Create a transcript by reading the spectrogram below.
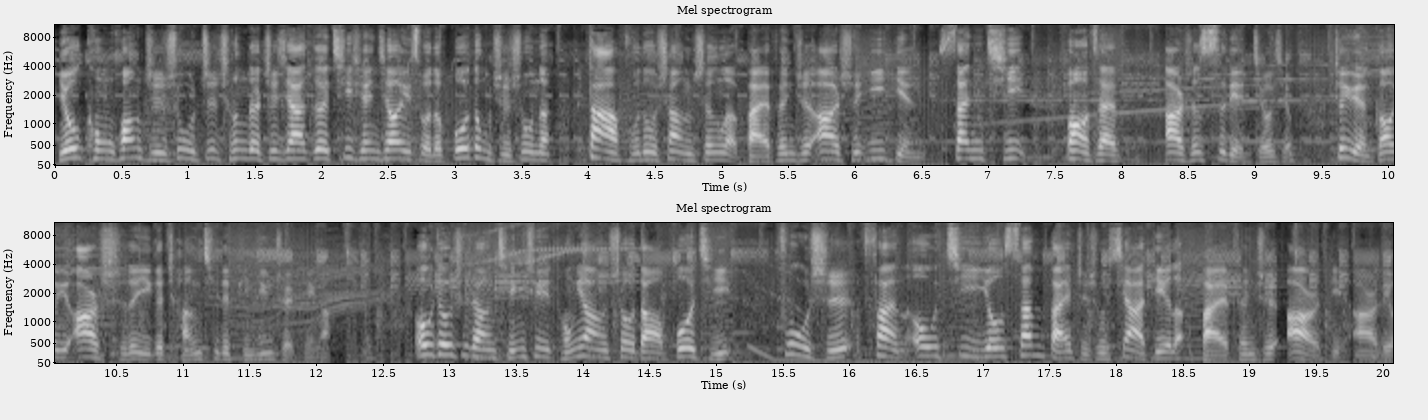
有恐慌指数支撑的芝加哥期权交易所的波动指数呢，大幅度上升了百分之二十一点三七，报在二十四点九九，这远高于二十的一个长期的平均水平啊。欧洲市场情绪同样受到波及，富时泛欧绩优三百指数下跌了百分之二点二六。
